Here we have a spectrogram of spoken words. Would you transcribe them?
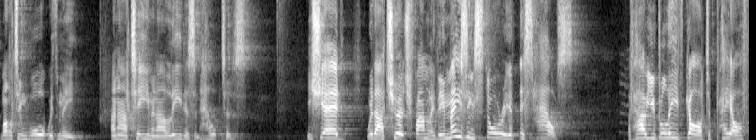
Martin walked with me and our team and our leaders and helped us. He shared with our church family the amazing story of this house, of how you believe God to pay off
